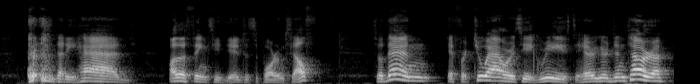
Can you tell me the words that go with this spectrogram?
that he had other things he did to support himself. So then, if for two hours he agrees to hear your din Torah,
